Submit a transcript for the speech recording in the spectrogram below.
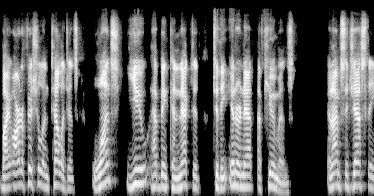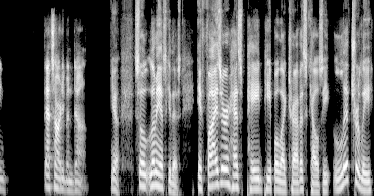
by artificial intelligence once you have been connected to the internet of humans. And I'm suggesting that's already been done. Yeah. So let me ask you this. If Pfizer has paid people like Travis Kelce literally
